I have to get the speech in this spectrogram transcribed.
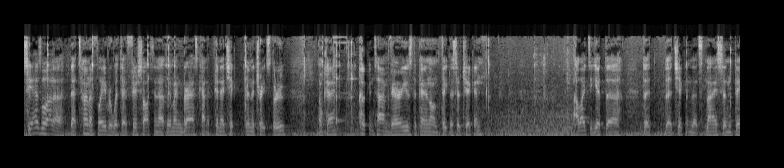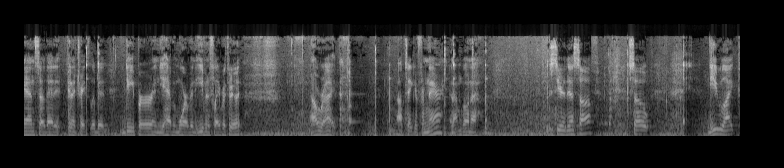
See, it has a lot of that ton of flavor with that fish sauce and that lemongrass kind of penetrates through. Okay? Cooking time varies depending on thickness of chicken. I like to get the the the chicken that's nice and thin so that it penetrates a little bit deeper and you have a more of an even flavor through it. All right. I'll take it from there, and I'm going to sear this off. So you like,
